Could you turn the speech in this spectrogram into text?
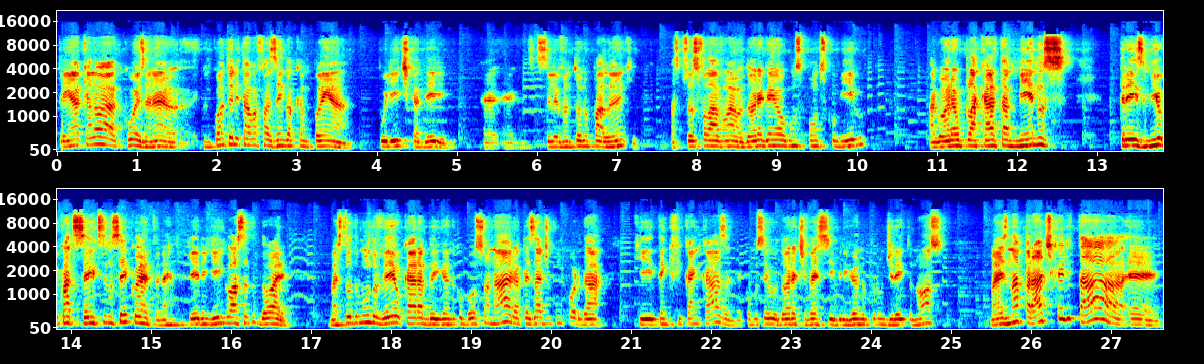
tem aquela coisa, né? Enquanto ele estava fazendo a campanha política dele, é, é, se levantou no palanque, as pessoas falavam: ah, o Dória ganhou alguns pontos comigo, agora o placar está menos 3.400 não sei quanto, né? Porque ninguém gosta do Dória. Mas todo mundo vê o cara brigando com o Bolsonaro, apesar de concordar que tem que ficar em casa. É como se o Dória estivesse brigando por um direito nosso. Mas na prática ele está é,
